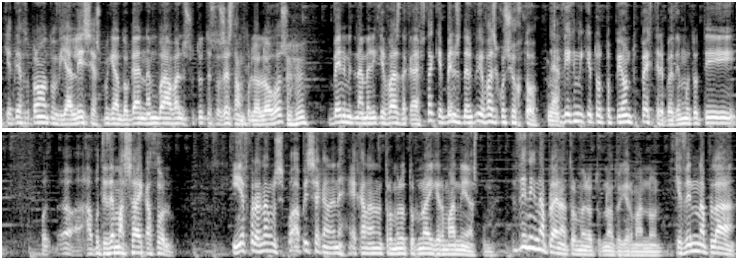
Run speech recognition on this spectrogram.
και αντί αυτό το πράγμα να τον διαλύσει ας πούμε, και να τον κάνει να μην μπορεί να βάλει σου ούτε στο ζέσταμα που λέει ο λογο Μπαίνει με την Αμερική και βάζει 17 και μπαίνει στον τελικό και βάζει 28. Ναι. Δείχνει και το, το ποιόν του παίχτη, ρε παιδί μου, το ότι, α, ότι δεν μασάει καθόλου. Η εύκολη ανάγνωση που επίση έκανα, ναι, έκανα ένα τρομερό τουρνουά η Γερμανία, ας πούμε. Δεν είναι απλά ένα τρομερό τουρνουά των Γερμανών. Και δεν είναι απλά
